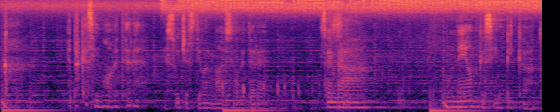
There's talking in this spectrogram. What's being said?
Porca! E perché si muove, Tere? È suggestivo al massimo vedere. Sembra un neon che si è impiccato.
